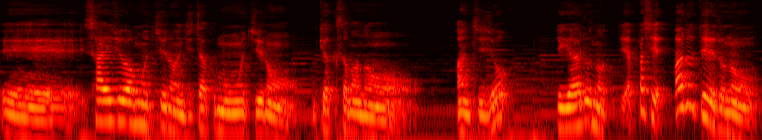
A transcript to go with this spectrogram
えー、最初はもちろん、自宅ももちろん、お客様の安置所でやるのって、やっぱしある程度の、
